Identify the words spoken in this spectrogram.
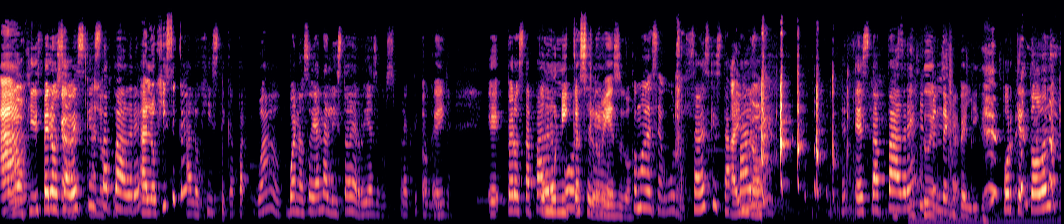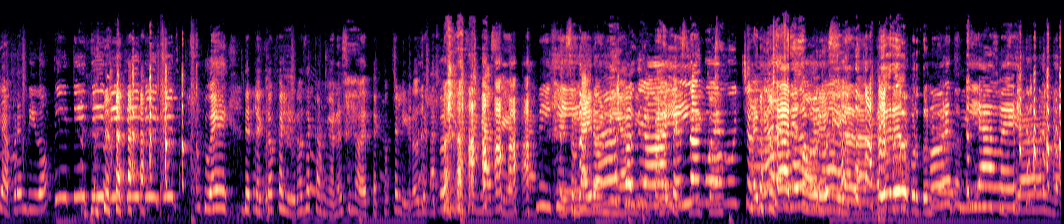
A a, logística. Pero ¿sabes qué A está logística. padre? a logística. A logística. Wow. Bueno, soy analista de riesgos prácticamente. Eh, pero está padre Comunicas el riesgo. Como de seguro. ¿Sabes qué está Ay, padre? no. Está padre Tú eres pendeja. un peligro. porque todo lo que he aprendido... Ti, ti, ti, ti, ti, ti, ti. Güey, detecto peligros de camiones y no detecto peligros de la gente que me acerca. Es una ironía. Pues, mi ay, está. Hay mucha área de oportunidad. Hay área de Pobre oportunidad. tu tía, güey. Sí, ay, no.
